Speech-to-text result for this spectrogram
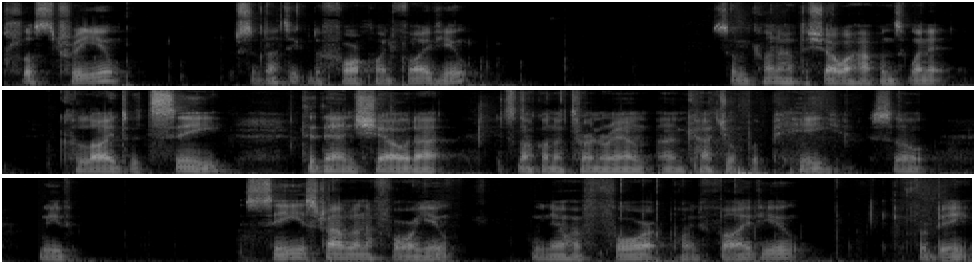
plus 3u. So that's equal to 4.5u. So we kind of have to show what happens when it collides with c to then show that it's not going to turn around and catch up with p. So we've c is traveling at 4u. We now have 4.5u for b.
